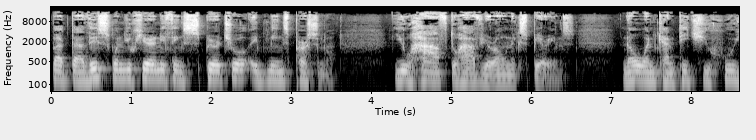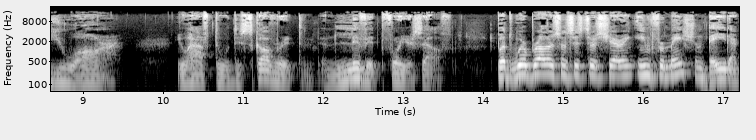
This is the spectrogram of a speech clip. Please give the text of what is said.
But uh, this, when you hear anything spiritual, it means personal. You have to have your own experience. No one can teach you who you are. You have to discover it and, and live it for yourself. But we're brothers and sisters sharing information, data,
